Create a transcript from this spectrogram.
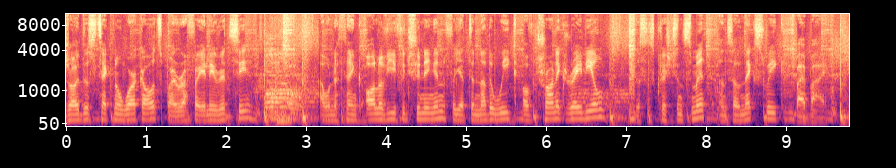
Enjoyed this techno workout by Raffaele Rizzi. I want to thank all of you for tuning in for yet another week of Tronic Radio. This is Christian Smith. Until next week, bye bye.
